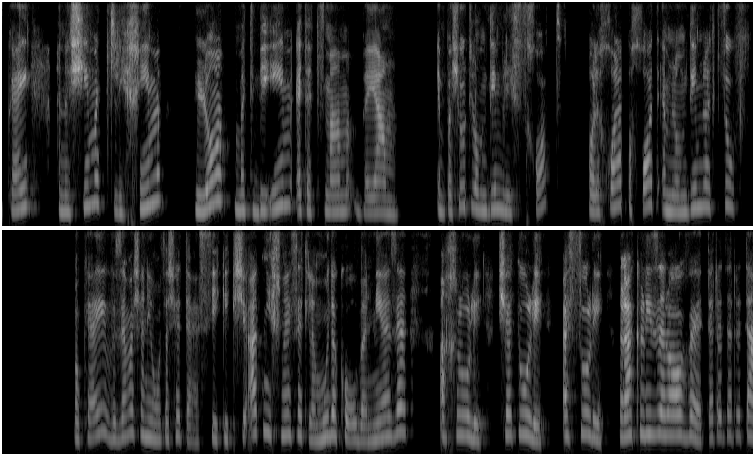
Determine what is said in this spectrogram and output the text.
אוקיי? אנשים מצליחים לא מטביעים את עצמם בים. הם פשוט לומדים לשחות, או לכל הפחות הם לומדים לצוף. אוקיי? וזה מה שאני רוצה שתעשי, כי כשאת נכנסת למוד הקורבני הזה, אכלו לי, שתו לי, עשו לי, רק לי זה לא עובד, טה טה טה טה טה.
